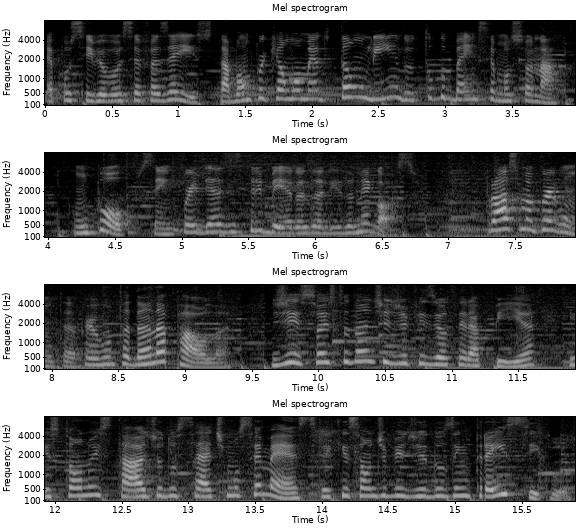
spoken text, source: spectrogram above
é possível você fazer isso, tá bom? Porque é um momento tão lindo, tudo bem se emocionar. Um pouco, sem perder as estribeiras ali do negócio. Próxima pergunta. Pergunta da Ana Paula. Gi, sou estudante de fisioterapia e estou no estágio do sétimo semestre, que são divididos em três ciclos.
